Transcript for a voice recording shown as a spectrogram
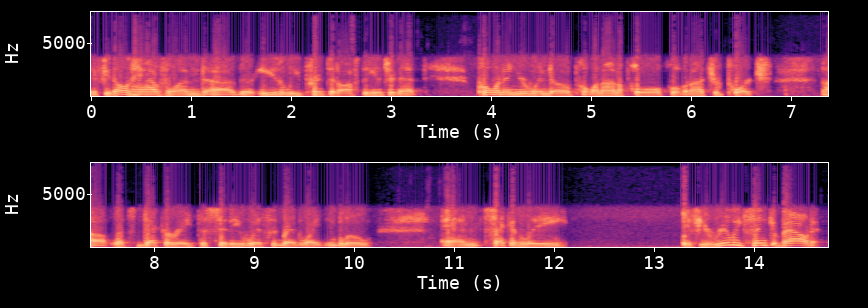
If you don't have one, uh, they're easily printed off the internet. Put one in your window, put one on a pole, put one on your porch. Uh, let's decorate the city with red, white, and blue. And secondly, if you really think about it,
